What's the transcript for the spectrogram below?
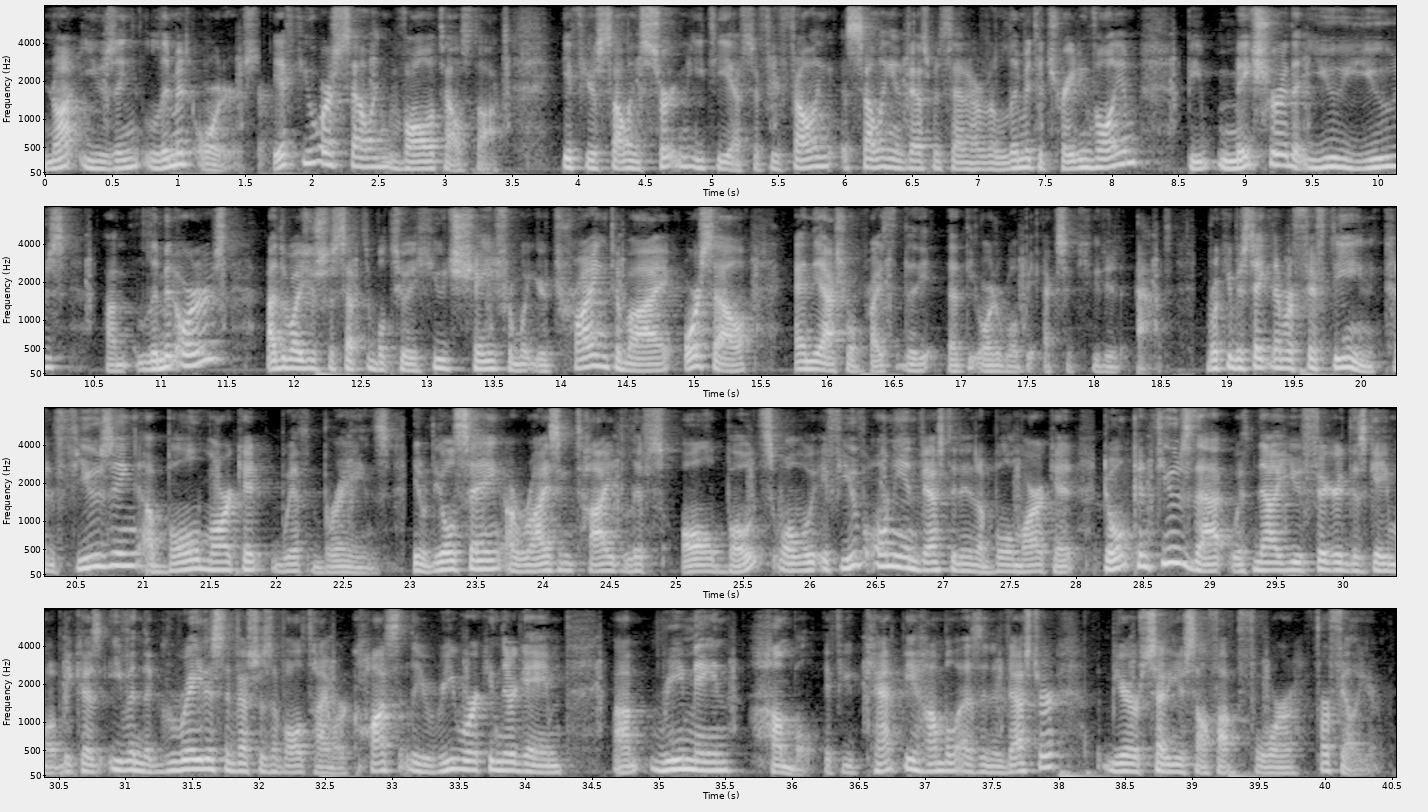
not using limit orders. If you are selling volatile stocks, if you're selling certain ETFs, if you're selling, selling investments that have a limited trading volume, be, make sure that you use um, limit orders. Otherwise, you're susceptible to a huge change from what you're trying to buy or sell and the actual price that the, that the order will be executed at. Rookie mistake number 15, confusing a bull market with brains. You know, the old saying, a rising tide lifts all boats. Well, if you've only invested in a bull market, don't confuse that with now you've figured this game out because even the greatest investors of all time are constantly reworking their game. Um, remain humble. If you can't be humble as an investor, you're setting yourself up for, for failure.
